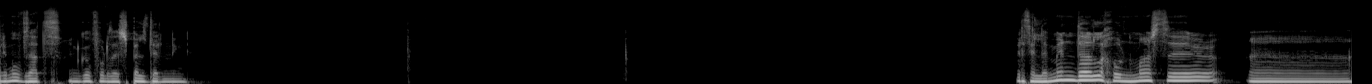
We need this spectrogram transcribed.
remove that and go for the spell turning. Earth Elemental, Hold Monster. Uh...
